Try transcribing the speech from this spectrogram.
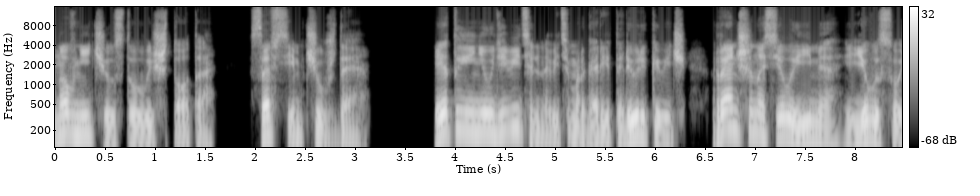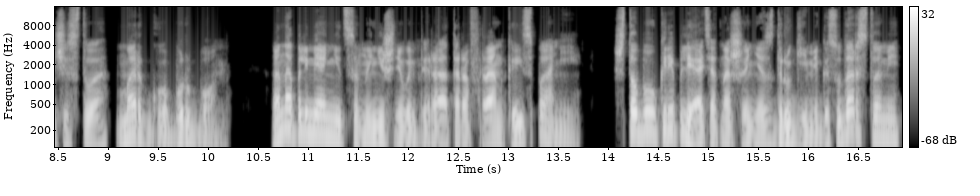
но в ней чувствовалось что-то совсем чуждое. Это и неудивительно, ведь Маргарита Рюрикович раньше носила имя ее высочества Марго Бурбон. Она племянница нынешнего императора Франка Испании. Чтобы укреплять отношения с другими государствами,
